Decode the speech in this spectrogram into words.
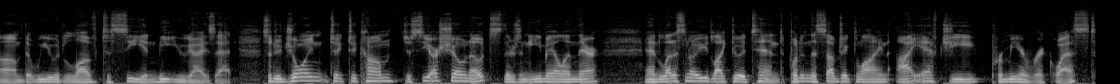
um, that we would love to see and meet you guys at. So to join, to, to come, just see our show notes. There's an email in there, and let us know you'd like to attend. Put in the subject line IFG premiere request,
